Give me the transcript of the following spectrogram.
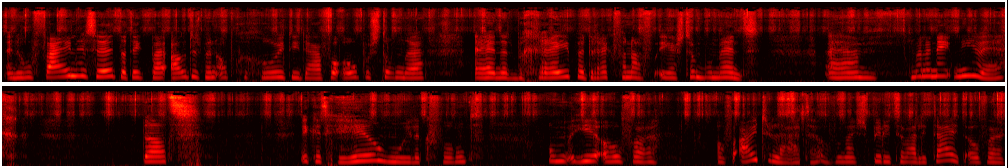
En hoe fijn is het dat ik bij ouders ben opgegroeid die daarvoor open stonden. En het begrepen direct vanaf het eerste moment. Um, maar dat neemt niet weg dat ik het heel moeilijk vond om hierover over uit te laten. Over mijn spiritualiteit, over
